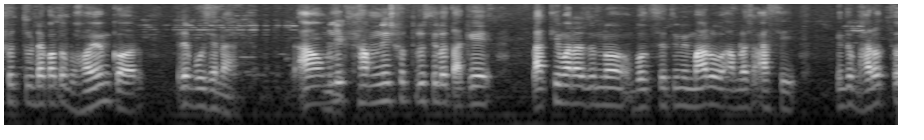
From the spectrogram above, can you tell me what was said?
শত্রুটা কত ভয়ঙ্কর এটা বোঝে না। আওয়ামী লীগ সামনে শত্রু ছিল তাকে লাথি মারার জন্য বলছে তুমি মারো আমরা আছি। কিন্তু ভারত তো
